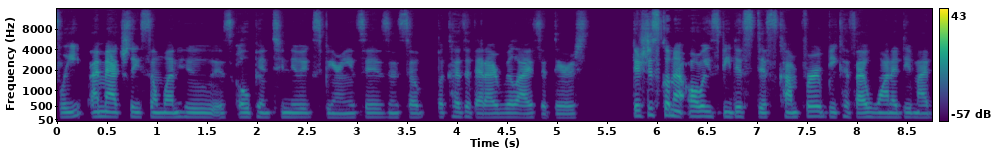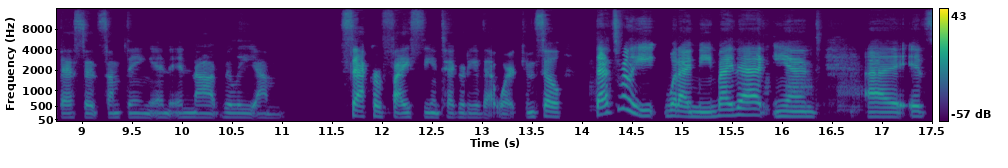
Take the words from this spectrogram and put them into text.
sleep. I'm actually someone who is open to new experiences. And so because of that, I realize that there's there's just going to always be this discomfort because I want to do my best at something and and not really um sacrifice the integrity of that work. And so that's really what I mean by that and uh it's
